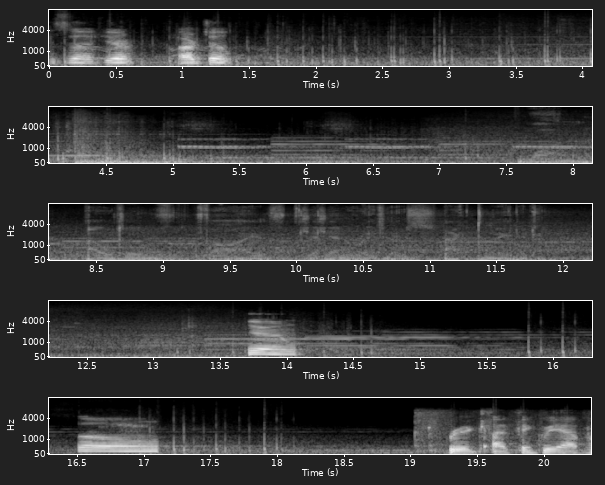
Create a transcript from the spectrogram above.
it's uh, here, R2. Yeah. So Rig, I think we have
